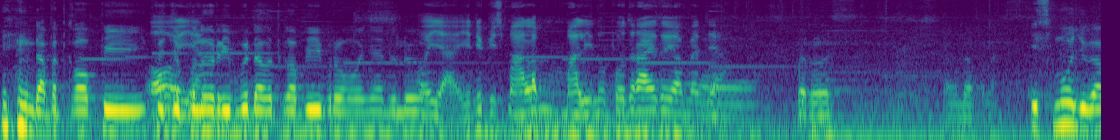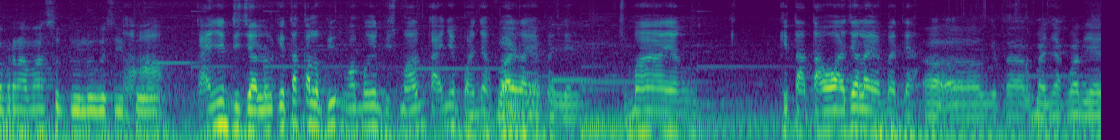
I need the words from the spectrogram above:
yang dapat kopi Oh, tujuh puluh ribu dapat kopi promonya dulu. Oh ya ini bis malam Malino Putra itu ya Mbak ya? Oh, terus yang udah pernah Ismo juga pernah masuk dulu ke situ. Ah, kayaknya di jalur kita kalau ngomongin bis malam kayaknya banyak banget lah ya, Mat, ya. iya. Cuma yang kita tahu aja lah ya, Mat ya. Oh, oh, kita banyak banget ya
